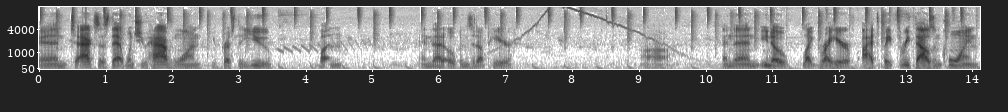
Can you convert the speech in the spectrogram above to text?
and to access that, once you have one, you press the U button, and that opens it up here. Uh, and then you know like right here I had to pay 3,000 coin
